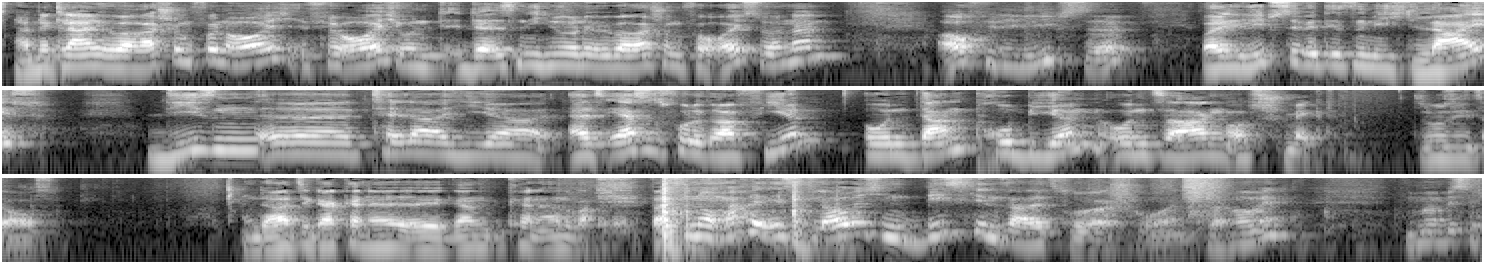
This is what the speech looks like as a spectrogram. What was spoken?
Ich habe eine kleine Überraschung von euch, für euch und das ist nicht nur eine Überraschung für euch, sondern auch für die Liebste, weil die Liebste wird jetzt nämlich live diesen äh, Teller hier als erstes fotografieren und dann probieren und sagen, ob es schmeckt. So sieht's aus. Und da hat sie gar keine, äh, keine Ahnung. Was ich noch mache, ist, glaube ich, ein bisschen Salz drüber streuen. Moment. Mal ein bisschen.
